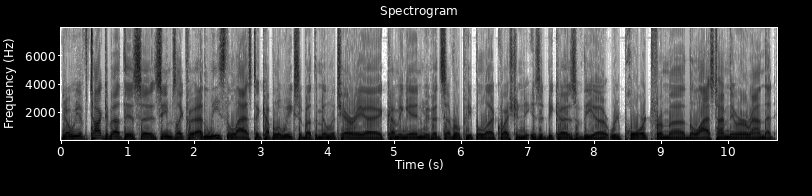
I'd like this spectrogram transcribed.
You know, we have talked about this, uh, it seems like for at least the last uh, couple of weeks about the military uh, coming in. We've had several people uh, question is it because of the uh, report from uh, the last time they were around, that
